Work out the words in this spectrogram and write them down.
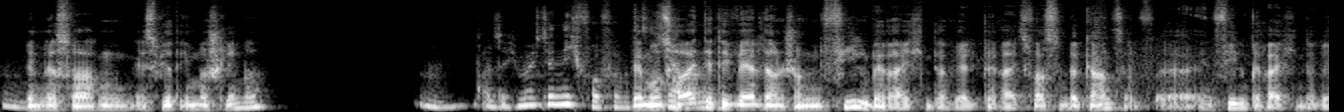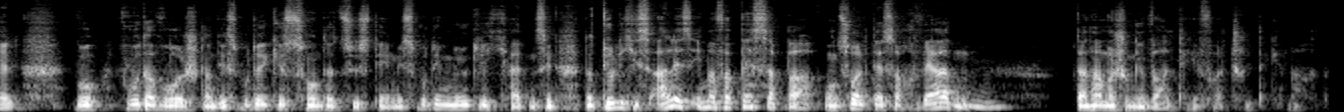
mhm. wenn wir sagen, es wird immer schlimmer? Hm. Also ich möchte nicht vor 50 Wenn wir uns Jahren. heute die Welt anschauen, in vielen Bereichen der Welt bereits, fast in der ganzen, äh, in vielen Bereichen der Welt, wo, wo der Wohlstand ist, wo der Gesundheitssystem ist, wo die Möglichkeiten sind. Natürlich ist alles immer verbesserbar und sollte es auch werden. Mhm. Dann haben wir schon gewaltige Fortschritte gemacht.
